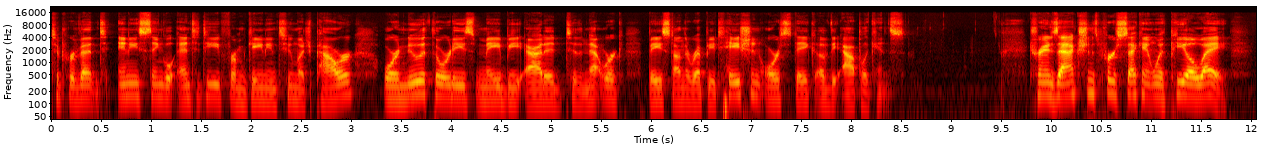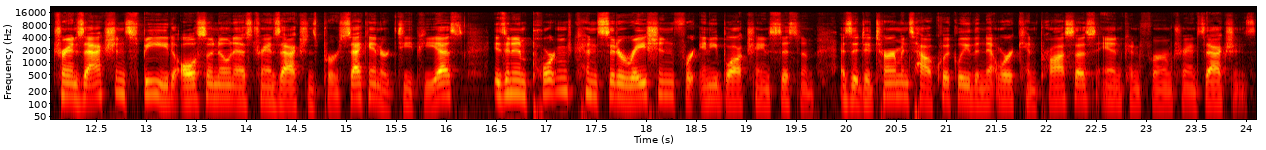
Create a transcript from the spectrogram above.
to prevent any single entity from gaining too much power, or new authorities may be added to the network based on the reputation or stake of the applicants. Transactions per second with POA. Transaction speed, also known as transactions per second or TPS, is an important consideration for any blockchain system as it determines how quickly the network can process and confirm transactions.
